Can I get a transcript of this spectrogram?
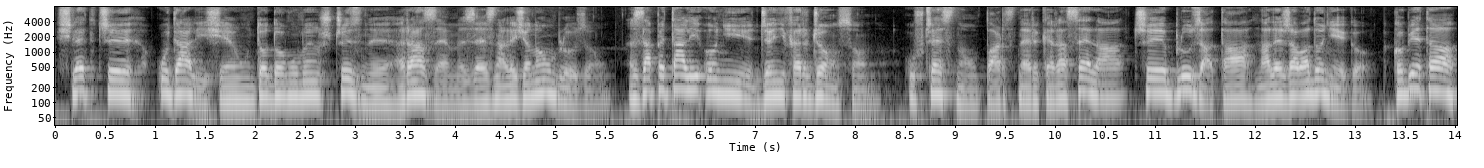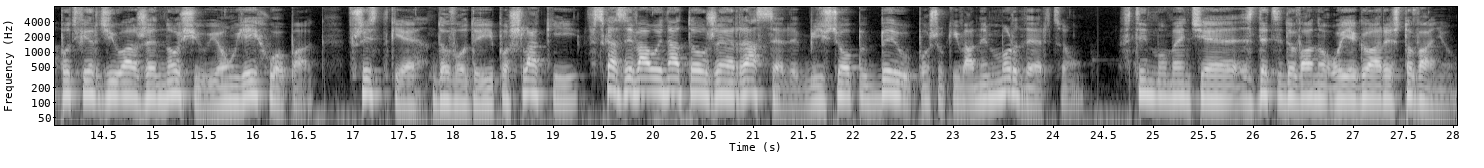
Śledczy udali się do domu mężczyzny razem ze znalezioną bluzą. Zapytali oni Jennifer Johnson, ówczesną partnerkę Russella, czy bluza ta należała do niego. Kobieta potwierdziła, że nosił ją jej chłopak. Wszystkie dowody i poszlaki wskazywały na to, że Russell Bishop był poszukiwanym mordercą. W tym momencie zdecydowano o jego aresztowaniu.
